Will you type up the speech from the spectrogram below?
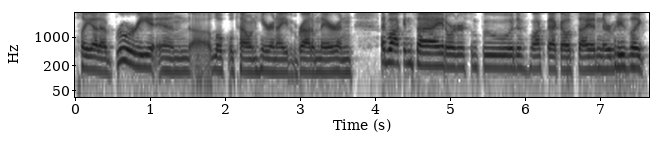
play at a brewery in a local town here, and I even brought him there. And I'd walk inside, order some food, walk back outside, and everybody's like,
